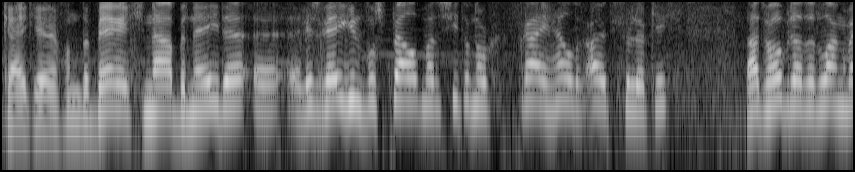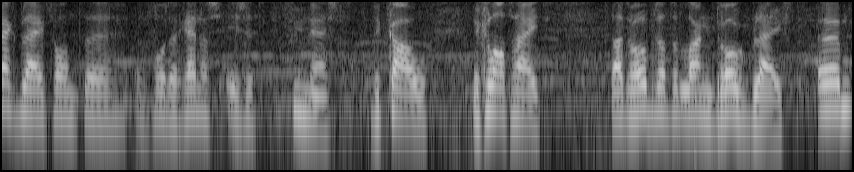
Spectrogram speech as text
kijken van de berg naar beneden. Uh, er is regen voorspeld, maar het ziet er nog vrij helder uit gelukkig. Laten we hopen dat het lang weg blijft, want uh, voor de renners is het funest. De kou, de gladheid. Laten we hopen dat het lang droog blijft. Um,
